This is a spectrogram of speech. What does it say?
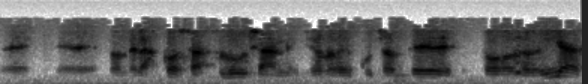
eh, donde las cosas fluyan, y yo los escucho a ustedes todos los días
